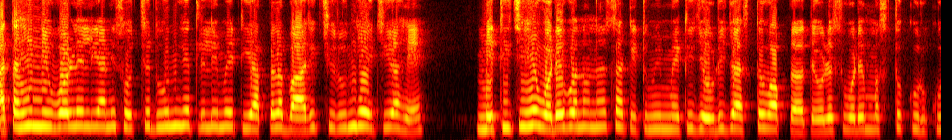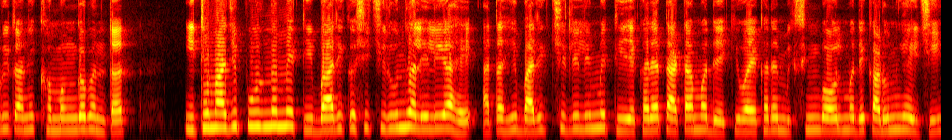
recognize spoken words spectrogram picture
आता ही निवडलेली आणि स्वच्छ धुवून घेतलेली मेथी आपल्याला बारीक चिरून घ्यायची आहे. मेथीचे हे वडे बनवण्यासाठी तुम्ही मेथी जेवढी जास्त वापरा तेवढेच वडे मस्त कुरकुरीत आणि खमंग बनतात. इथे माझी पूर्ण मेथी बारीक अशी चिरून झालेली आहे. आता ही बारीक चिरलेली मेथी एखाद्या ताटामध्ये किंवा एखाद्या मिक्सिंग बाउलमध्ये काढून घ्यायची.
